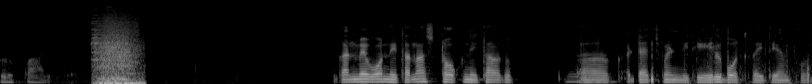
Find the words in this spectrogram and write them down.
गुरुपाल। गन में वो नहीं था ना स्टॉक नहीं था तो अटैचमेंट नहीं थी हिल बहुत रही थी हमको।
